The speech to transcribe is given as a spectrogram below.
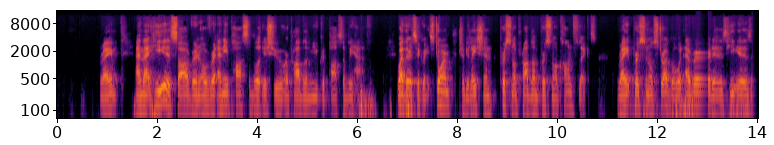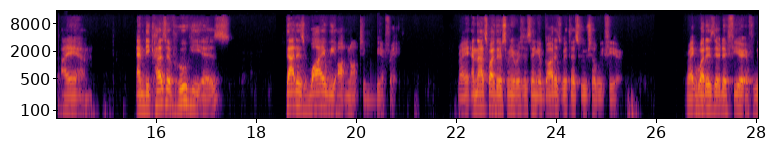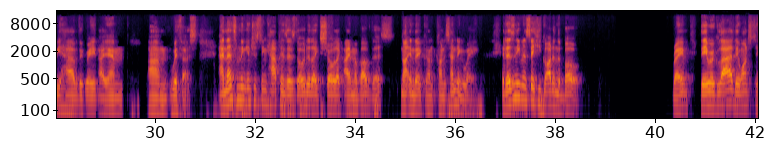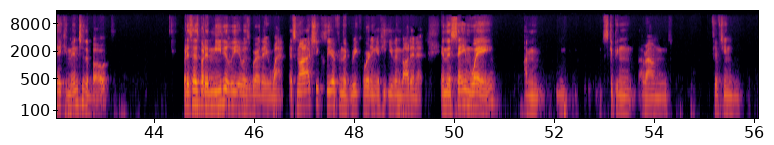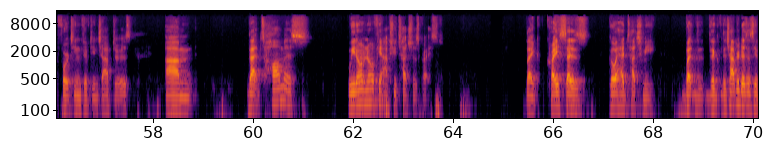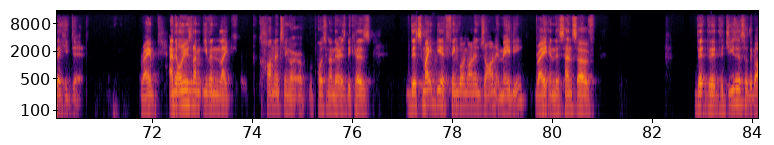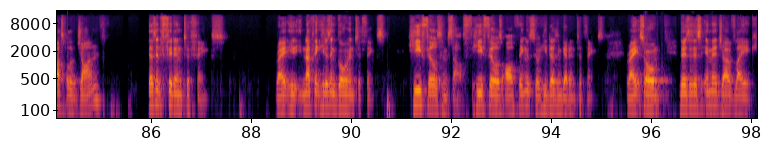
right? And that he is sovereign over any possible issue or problem you could possibly have whether it's a great storm, tribulation, personal problem, personal conflict, right? Personal struggle, whatever it is, he is, I am. And because of who he is, that is why we ought not to be afraid, right? And that's why there's so many verses saying, if God is with us, who shall we fear? Right? What is there to fear if we have the great I am um, with us? And then something interesting happens as though to like show like I'm above this, not in the con- condescending way, it doesn't even say he got in the boat, right? They were glad they wanted to take him into the boat. But it says, but immediately it was where they went. It's not actually clear from the Greek wording if he even got in it. In the same way, I'm skipping around 15, 14, 15 chapters, um, that Thomas, we don't know if he actually touches Christ. Like Christ says, go ahead, touch me. But the, the, the chapter doesn't say that he did. Right. And the only reason I'm even like commenting or, or posting on there is because this might be a thing going on in John. It may be, right? In the sense of the, the, the Jesus of the Gospel of John doesn't fit into things, right? He nothing. He doesn't go into things. He fills himself. He fills all things, so he doesn't get into things, right? So there's this image of like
